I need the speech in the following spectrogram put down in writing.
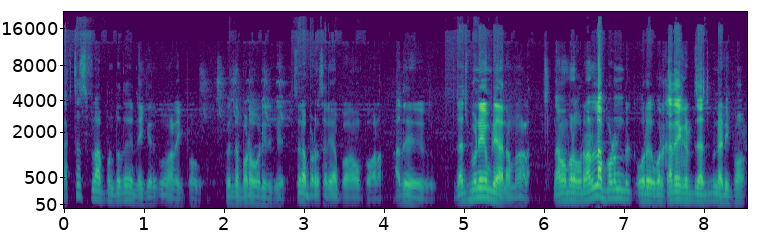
சக்ஸஸ்ஃபுல்லாக பண்ணுறது இன்றைக்கி இருக்கும் நாளைக்கு போகும். இப்போ இந்த படம் ஓடி இருக்கு. சில படம் சரியாக போகாமல் போகலாம். அது ஜட்ஜ் பண்ணவே முடியாது நம்மளால். நம்ம படம் ஒரு நல்ல படம் ஒரு ஒரு கதையை கட்டு ஜட்ஜ் பண்ணி நடிப்போம்.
